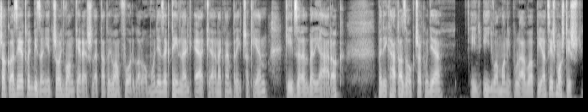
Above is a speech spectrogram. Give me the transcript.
csak azért, hogy bizonyítsa, hogy van kereslet, tehát hogy van forgalom, hogy ezek tényleg elkelnek, nem pedig csak ilyen képzeletbeli árak. Pedig hát azok, csak ugye így, így van manipulálva a piac, és most is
